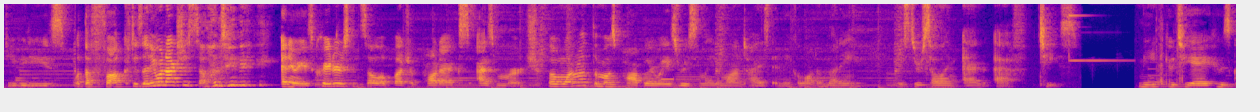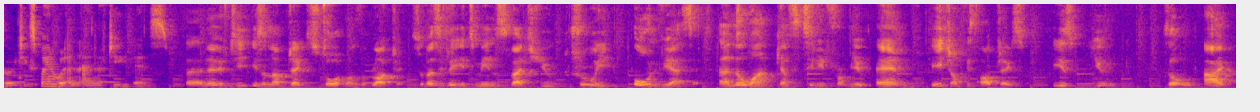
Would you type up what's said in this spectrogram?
DVDs. What the fuck? Does anyone actually sell a DVD? Anyways, creators can sell a bunch of products as merch. But one of the most popular ways recently to monetize and make a lot of money is through selling NFTs. Meet Gauthier, who's going to explain what an NFT is. An NFT is an object stored on the blockchain. So basically it means that you truly own the asset and no one can steal it from you. And each of these objects is unique. So I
